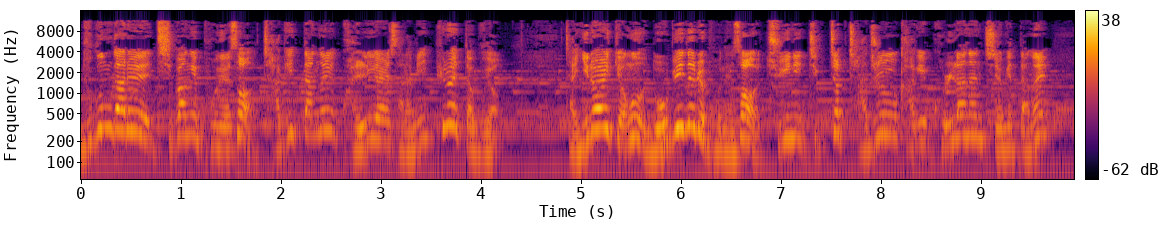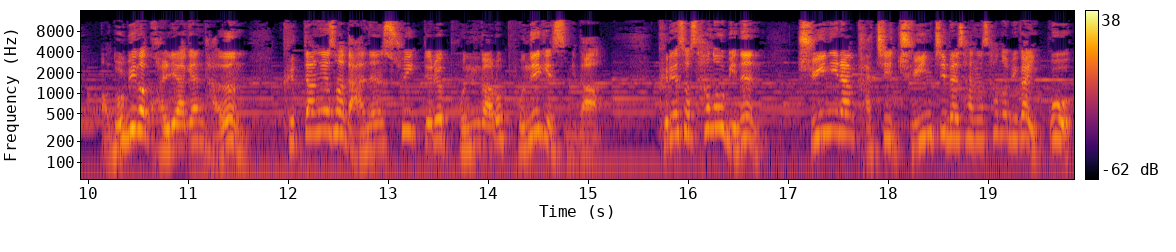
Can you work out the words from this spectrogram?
누군가를 지방에 보내서 자기 땅을 관리할 사람이 필요했다고요. 자, 이럴 경우 노비들을 보내서 주인이 직접 자주 가기 곤란한 지역의 땅을 어, 노비가 관리하게 한 다음 그 땅에서 나는 수익들을 본가로 보내게 했습니다. 그래서 산노비는 주인이랑 같이 주인집에 사는 산노비가 있고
